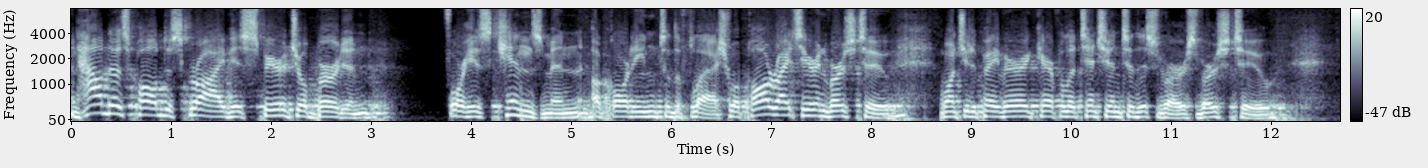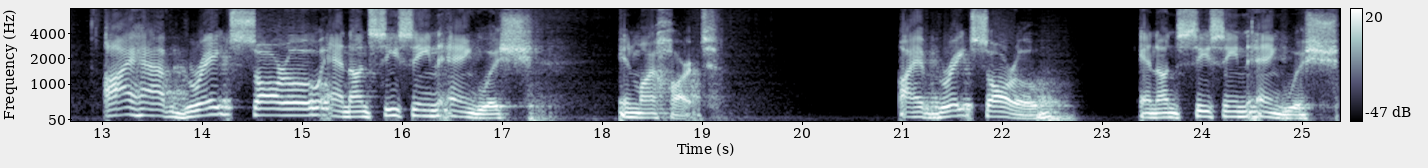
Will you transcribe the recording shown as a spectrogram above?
And how does Paul describe his spiritual burden for his kinsmen according to the flesh. Well, Paul writes here in verse 2, I want you to pay very careful attention to this verse, verse 2. I have great sorrow and unceasing anguish in my heart. I have great sorrow and unceasing anguish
